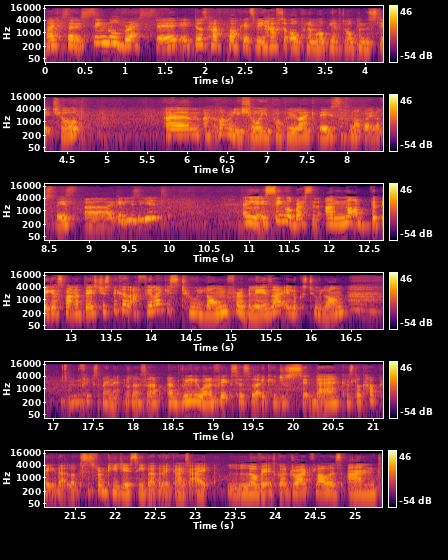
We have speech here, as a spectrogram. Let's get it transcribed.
Like I said, it's single breasted. It does have pockets, but you have to open them up. You have to open the stitch up. Um, I can't really show you properly like this. I've not got enough space. Uh, can you see it? Anyway, it's single breasted. I'm not the biggest fan of this just because I feel like it's too long for a blazer. It looks too long. Fix my necklace. I, I really want to fix it so that I can just sit there because look how pretty that looks. It's from TJC by the way guys. I love it. It's got dried flowers and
